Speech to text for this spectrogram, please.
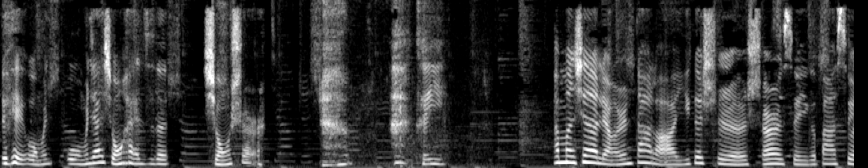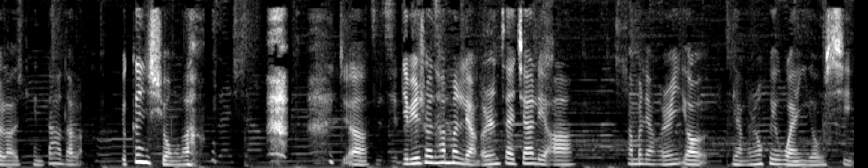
对我们我们家熊孩子的熊事儿，可以。他们现在两个人大了啊，一个是十二岁，一个八岁了，挺大的了，就更熊了。啊，你别说他们两个人在家里啊，他们两个人要两个人会玩游戏，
